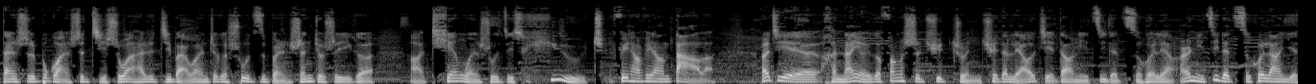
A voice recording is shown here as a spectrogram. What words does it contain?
但是不管是几十万还是几百万，这个数字本身就是一个啊天文数字，huge，非常非常大了，而且很难有一个方式去准确的了解到你自己的词汇量，而你自己的词汇量也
